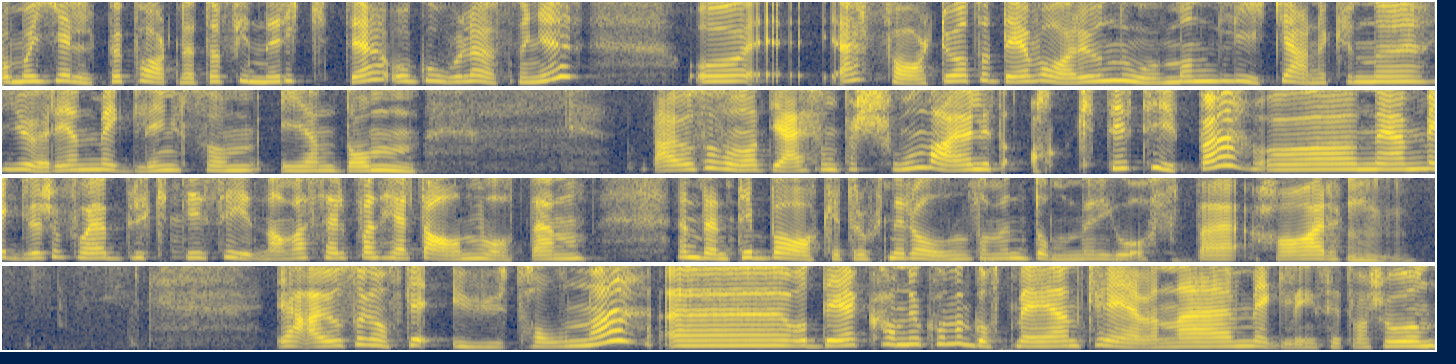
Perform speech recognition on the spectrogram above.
om å hjelpe partene til å finne riktige og gode løsninger. Og jeg erfarte jo at det var jo noe man like gjerne kunne gjøre i en megling som i en dom. Det er jo også sånn at Jeg som person er en litt aktiv type. og Når jeg megler, så får jeg brukt de sidene av meg selv på en helt annen måte enn, den tilbaketrukne rollen som en dommer jo ofte har. Mm. Jeg er jo også ganske utholdende, eh, og det kan jo komme godt med i en krevende meglingssituasjon.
